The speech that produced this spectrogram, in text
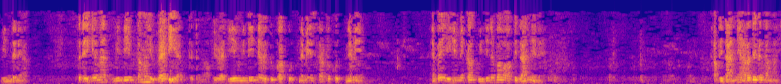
වින්දනයක් ඒත් එහෙම විඳීම් තමයි වැඩි ඇත්තටම අපි වැඩියෙන් විඳින්නේ දුකකුත් නෙමෙයි සැපකුත් නෙමෙයි හැබැයි එහෙම එකක් විඳින බව අපි දන්නේ නැහැ. අපි දන්නේ අර දෙක තමයි.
